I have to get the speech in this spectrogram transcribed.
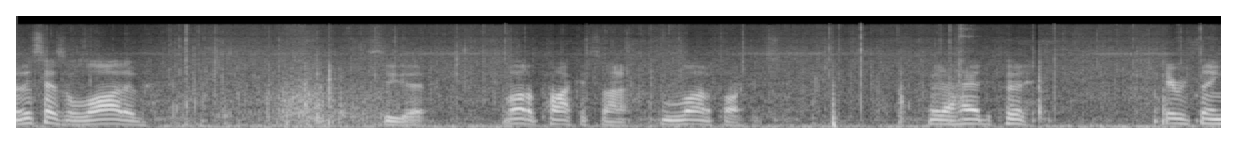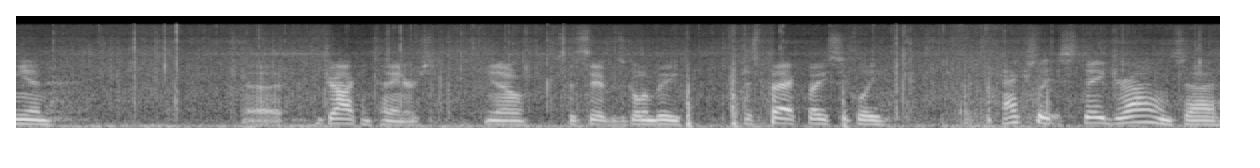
Now this has a lot of, see that, a lot of pockets on it, a lot of pockets. But I had to put everything in uh, dry containers, you know, to see if it was going to be. This pack basically, actually it stayed dry inside.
